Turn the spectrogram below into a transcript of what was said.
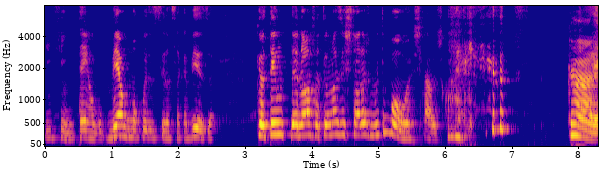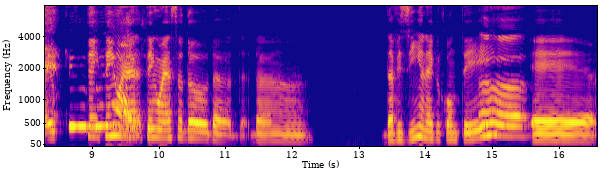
Enfim, tem algum, vem alguma coisa assim na sua cabeça? Porque eu tenho, nossa, eu tenho umas histórias muito boas, cara, de quando era criança. Cara, eu Tem, tenho, surreais. tenho essa do, da, da, da, da vizinha, né, que eu contei. Aham. É,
